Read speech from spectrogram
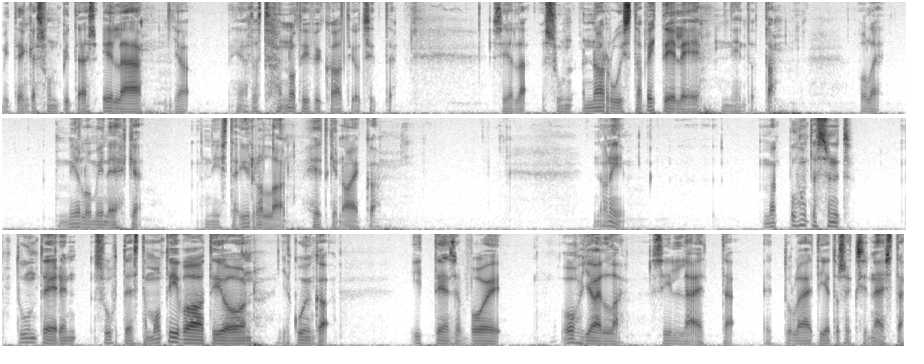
mitenkä sun pitäisi elää ja, ja tota, notifikaatiot sitten siellä sun naruista vetelee, niin tota, ole mieluummin ehkä niistä irrallaan hetken aikaa. No niin, mä puhun tässä nyt tunteiden suhteesta motivaatioon ja kuinka itteensä voi ohjailla sillä, että, että tulee tietoiseksi näistä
